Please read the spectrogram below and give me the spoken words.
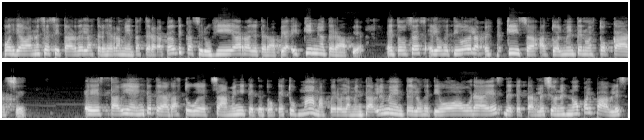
pues ya va a necesitar de las tres herramientas terapéuticas, cirugía, radioterapia y quimioterapia. Entonces, el objetivo de la pesquisa actualmente no es tocarse, está bien que te hagas tu examen y que te toques tus mamas, pero lamentablemente el objetivo ahora es detectar lesiones no palpables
